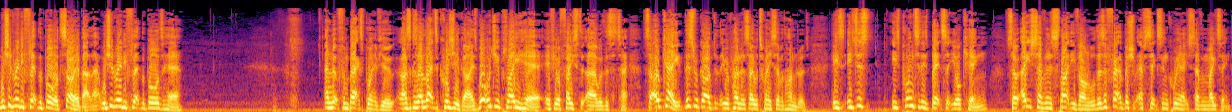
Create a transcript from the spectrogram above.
we should really flip the board. Sorry about that. We should really flip the boards here and look from Black's point of view, because I'd like to quiz you guys. What would you play here if you're faced uh, with this attack? So, okay, disregard that your opponent's over 2700. He's he's just he's pointed his bits at your king. So h7 is slightly vulnerable. There's a threat of bishop f6 and queen h7 mating.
